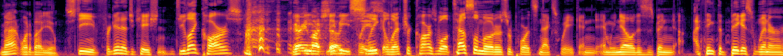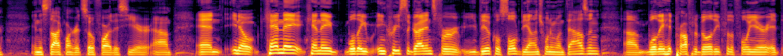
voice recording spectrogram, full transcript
Matt, what about you? Steve, forget education. Do you like cars? Very maybe, much so. Maybe please. sleek electric cars. Well, Tesla Motors reports next week, and, and we know this has been, I think, the biggest winner in the stock market so far this year. Um, and you know, can they can they will they increase the guidance for vehicles sold beyond twenty one thousand? Um, will they hit profitability for the full year? It,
